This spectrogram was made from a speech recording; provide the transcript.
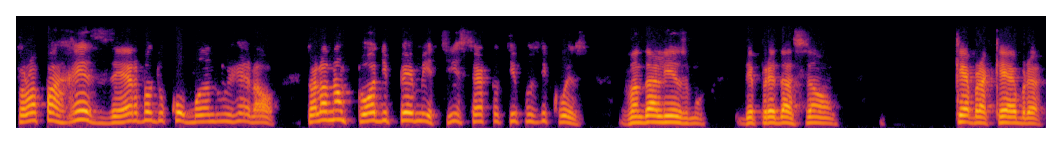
tropa reserva do Comando Geral. Então, ela não pode permitir certos tipos de coisas. Vandalismo, depredação, quebra-quebra,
